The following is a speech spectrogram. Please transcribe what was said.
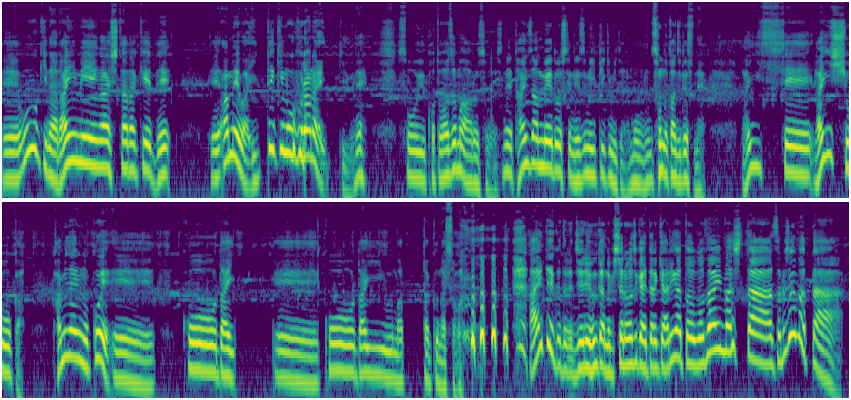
えー、大きな雷鳴がしただけで、えー、雨は一滴も降らないっていうねそういうことわざもあるそうですね。大山明動してネズミ一匹みたいな、もうそんな感じですね。来世、来生か。雷の声、えー、広大、えー、広大全くなしと。はい、ということで12分間の記者のお時間いただきありがとうございました。それじゃあまた。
